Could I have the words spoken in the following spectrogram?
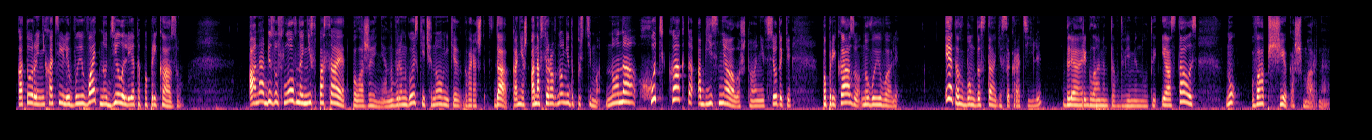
которые не хотели воевать, но делали это по приказу она, безусловно, не спасает положение. Новоренгойские чиновники говорят, что да, конечно, она все равно недопустима, но она хоть как-то объясняла, что они все-таки по приказу, но воевали. Это в Бундестаге сократили для регламента в две минуты, и осталось, ну, вообще кошмарное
